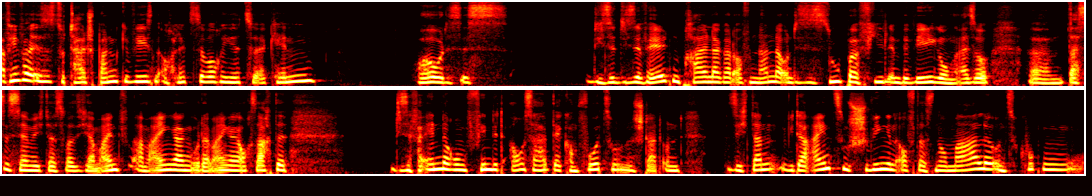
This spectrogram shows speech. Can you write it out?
auf jeden Fall ist es total spannend gewesen, auch letzte Woche hier zu erkennen, wow, das ist, diese, diese Welten prallen da gerade aufeinander und es ist super viel in Bewegung. Also ähm, das ist nämlich das, was ich am, Ein am Eingang oder am Eingang auch sagte, diese Veränderung findet außerhalb der Komfortzone statt und sich dann wieder einzuschwingen auf das Normale und zu gucken,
